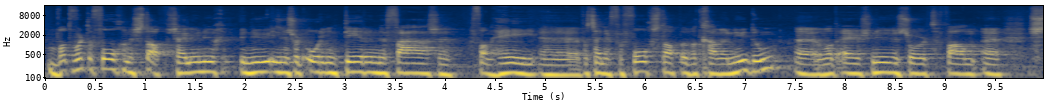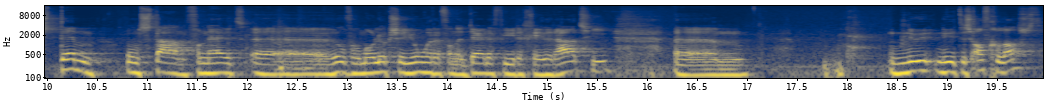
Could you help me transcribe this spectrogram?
wat wordt de volgende stap? Zijn jullie nu, nu in een soort oriënterende fase van hé, hey, wat zijn de vervolgstappen, wat gaan we nu doen? Want er is nu een soort van uh, stem ontstaan vanuit heel veel Molukse jongeren van de derde, vierde generatie. Um, nu, nu het is afgelast,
